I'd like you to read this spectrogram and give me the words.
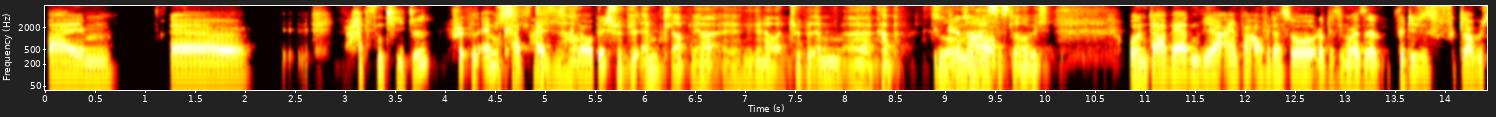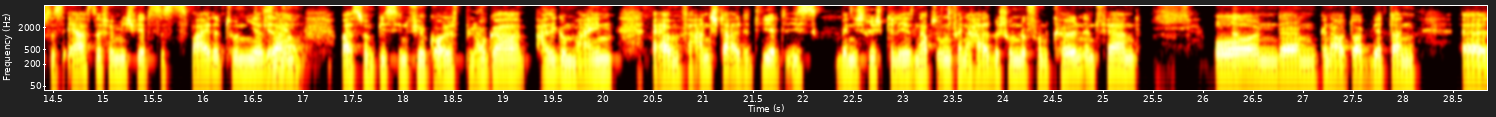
beim äh, hat es einen Titel? Triple M Cup ich heißt glaub, es, glaube ich. Triple M Club, ja, äh, genau, Triple M äh, Cup. So, genau. so heißt es, glaube ich. Und da werden wir einfach auch wieder so, oder beziehungsweise für dich ist, glaube ich, das erste, für mich wird es das zweite Turnier genau. sein, was so ein bisschen für Golfblogger allgemein ähm, veranstaltet wird, ist, wenn ich richtig gelesen habe, so ungefähr eine halbe Stunde von Köln entfernt. Und ähm, genau, dort wird dann äh,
